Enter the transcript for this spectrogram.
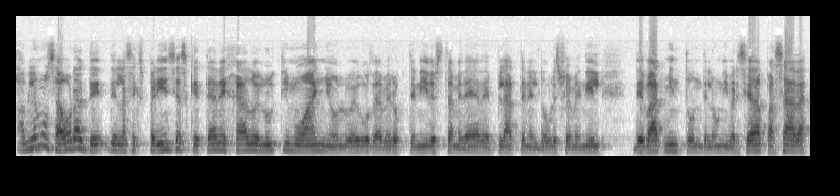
hablemos ahora de, de, las experiencias que te ha dejado el último año luego de haber obtenido esta medalla de plata en el dobles femenil de badminton de la universidad pasada.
